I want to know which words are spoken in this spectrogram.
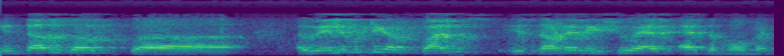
in terms of uh, availability of funds is not an issue at, at the moment.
